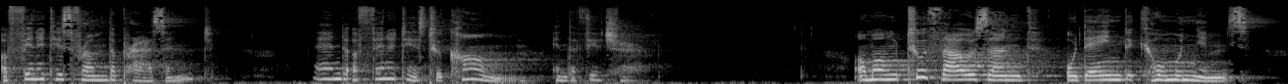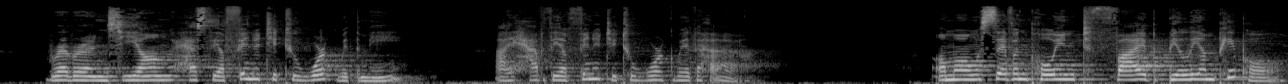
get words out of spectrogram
affinities from the present, and affinities to come in the future. Among 2,000 ordained Kyomunims, Reverend Young has the affinity to work with me. I have the affinity to work with her. Among 7.5 billion people,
